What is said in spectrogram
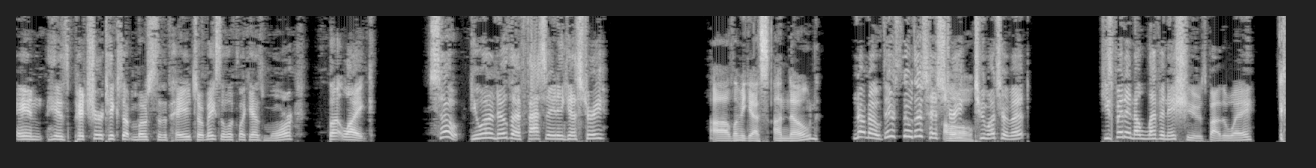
And his picture takes up most of the page, so it makes it look like he has more. But like, so do you want to know the fascinating history? Uh, let me guess. Unknown. No, no, there's no, there's history. Oh. Too much of it. He's been in 11 issues, by the way.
